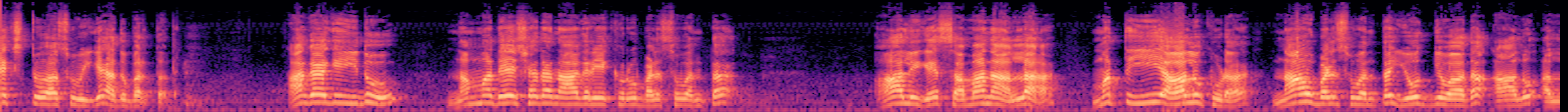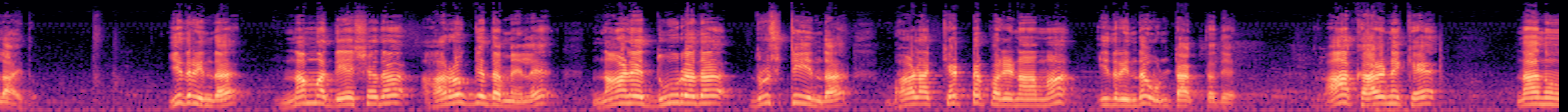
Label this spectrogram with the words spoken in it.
ನೆಕ್ಸ್ಟ್ ಹಸುವಿಗೆ ಅದು ಬರ್ತದೆ. ಹಾಗಾಗಿ ಇದು ನಮ್ಮ ದೇಶದ ನಾಗರಿಕರು ಬಳಸುವಂಥ ಹಾಲಿಗೆ ಸಮಾನ ಅಲ್ಲ, ಮತ್ತು ಈ ಹಾಲು ಕೂಡ ನಾವು ಬಳಸುವಂಥ ಯೋಗ್ಯವಾದ ಹಾಲು ಅಲ್ಲ ಇದು. ಇದರಿಂದ ನಮ್ಮ ದೇಶದ ಆರೋಗ್ಯದ ಮೇಲೆ ನಾಳೆ ದೂರದ ದೃಷ್ಟಿಯಿಂದ ಬಹಳ ಕೆಟ್ಟ ಪರಿಣಾಮ ಇದರಿಂದ ಉಂಟಾಗ್ತದೆ. ಆ ಕಾರಣಕ್ಕೆ ನಾನು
